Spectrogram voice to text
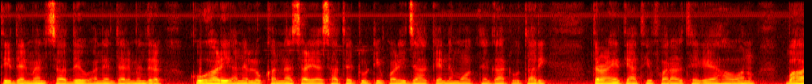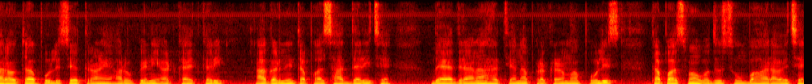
તે દરમિયાન સહદેવ અને ધર્મેન્દ્ર કુહાડી અને લોખંડના સળિયા સાથે તૂટી પડી ઝાકીરને મોતને ઘાટ ઉતારી ત્રણેય ત્યાંથી ફરાર થઈ ગયા હોવાનું બહાર આવતા પોલીસે ત્રણેય આરોપીની અટકાયત કરી આગળની તપાસ હાથ ધરી છે. દયાદરાના હત્યાના પ્રકરણમાં પોલીસ તપાસમાં વધુ શું બહાર આવે છે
